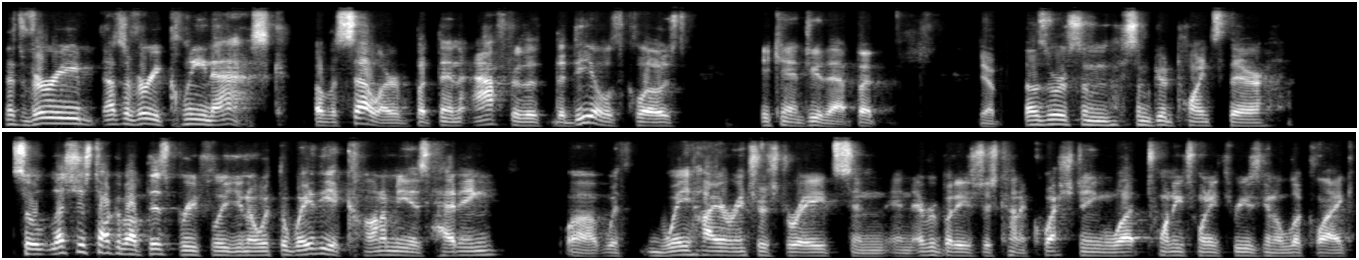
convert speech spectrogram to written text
that's very that's a very clean ask of a seller but then after the, the deal is closed you can't do that but yep those were some some good points there so let's just talk about this briefly you know with the way the economy is heading uh, with way higher interest rates and, and everybody's just kind of questioning what 2023 is going to look like.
